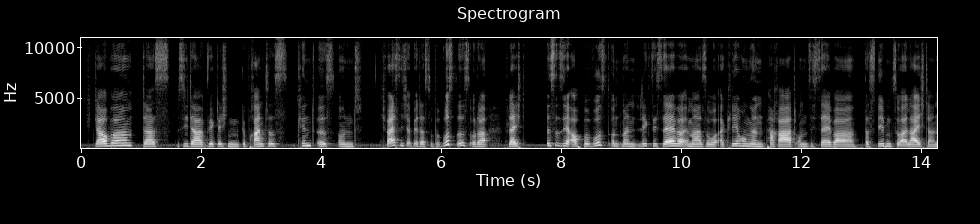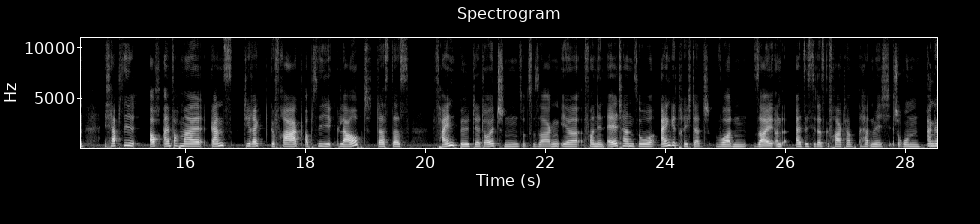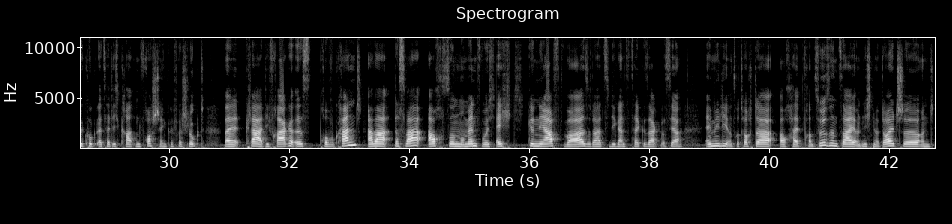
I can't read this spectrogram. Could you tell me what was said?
Ich glaube, dass sie da wirklich ein gebranntes Kind ist und ich weiß nicht, ob ihr das so bewusst ist oder vielleicht ist es ihr auch bewusst und man legt sich selber immer so Erklärungen parat, um sich selber das Leben zu erleichtern. Ich habe sie auch einfach mal ganz direkt gefragt, ob sie glaubt, dass das Feindbild der Deutschen sozusagen ihr von den Eltern so eingetrichtert worden sei. Und als ich sie das gefragt habe, hat mich Jerome angeguckt, als hätte ich gerade einen Froschschenkel verschluckt. Weil klar, die Frage ist provokant, aber das war auch so ein Moment, wo ich echt genervt war. Also da hat sie die ganze Zeit gesagt, dass ja Emily, unsere Tochter, auch halb Französin sei und nicht nur Deutsche und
